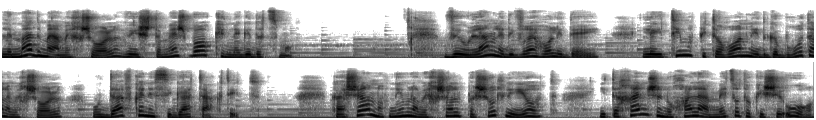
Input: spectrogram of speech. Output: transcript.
למד מהמכשול והשתמש בו כנגד עצמו. ואולם לדברי הולידיי, לעתים הפתרון להתגברות על המכשול הוא דווקא נסיגה טקטית. כאשר נותנים למכשול פשוט להיות, ייתכן שנוכל לאמץ אותו כשיעור,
